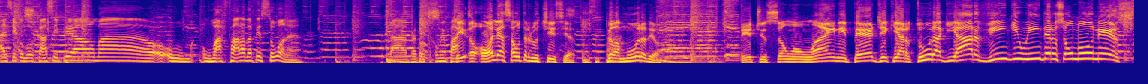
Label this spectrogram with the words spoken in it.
Aí você colocar sempre uma, uma, uma fala da pessoa, né? Dá pra colocar como impacto. Tem- olha essa outra notícia. Pelo amor de Deus. Petição online pede que Arthur Aguiar vingue o Whindersson Nunes.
